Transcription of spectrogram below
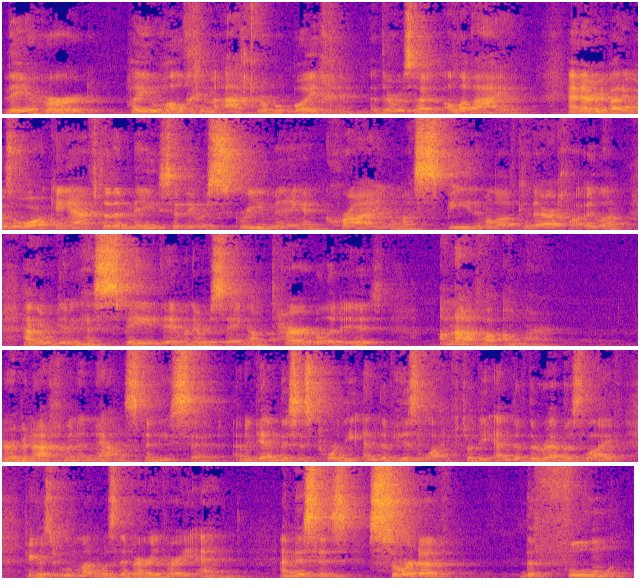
they heard that there was a, a levaya. And everybody was walking after the mace and they were screaming and crying, and they were giving hespedim and they were saying how terrible it is. Anava Amar. And Rabbi Nachman announced and he said, and again, this is toward the end of his life, toward the end of the Rebbe's life, because Uman was the very, very end. And this is sort of the full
